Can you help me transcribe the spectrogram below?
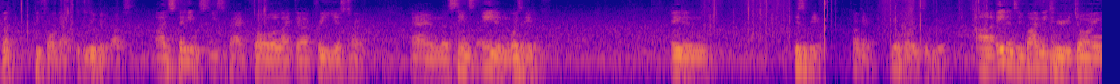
but before that, a little bit about I stayed in EasyPack for like three years time, and since Aiden, where's Aiden? Aiden disappeared. Okay, your brother disappeared. Uh, Aiden's invited me to join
